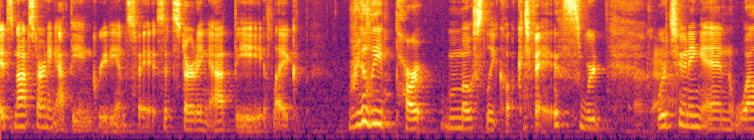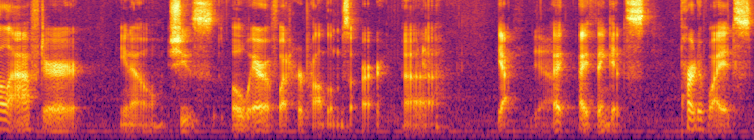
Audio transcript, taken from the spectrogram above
it's not starting at the ingredients phase it's starting at the like really part mostly cooked phase we're Okay. we're tuning in well after you know she's aware of what her problems are uh yeah, Yeah. I, I think it's part of why it's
